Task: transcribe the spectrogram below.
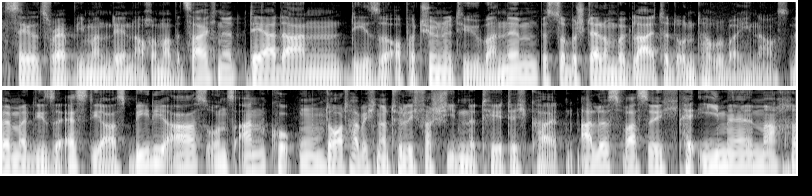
Sales Rep, wie man den auch immer bezeichnet, der dann diese Opportunity übernimmt, bis zur Bestellung begleitet und darüber hinaus. Wenn wir diese SDRs, BDRs uns angucken, dort habe ich natürlich verschiedene Tätigkeiten. Alles, was ich per E-Mail mache,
